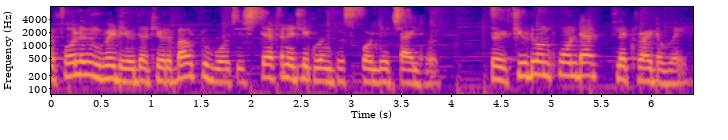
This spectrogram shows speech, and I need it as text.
The following video that you're about to watch is definitely going to spoil your childhood. So if you don't want that, click right away.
